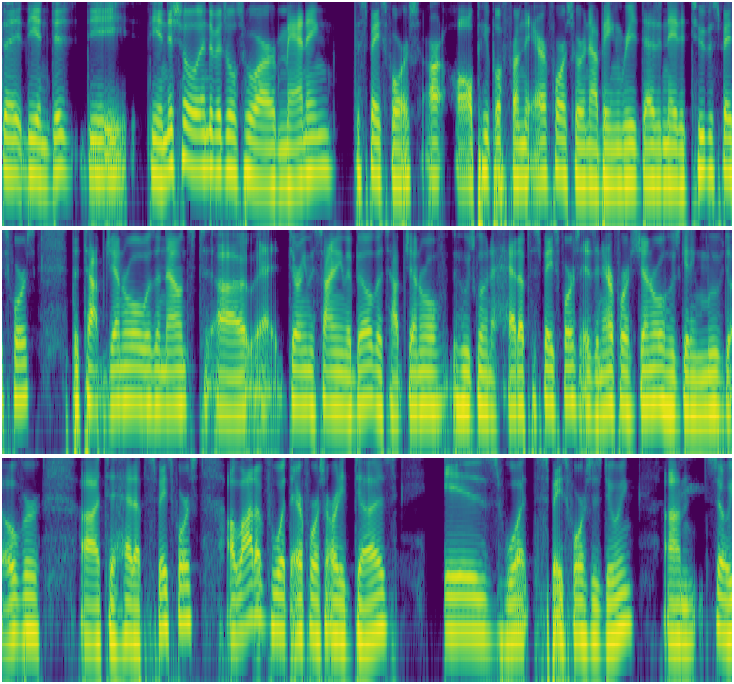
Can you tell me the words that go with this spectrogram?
the the the the initial individuals who are manning the space force are all people from the air force who are now being redesignated to the space force. The top general was announced uh, during the signing of the bill. The top general who's going to head up the space force is an air force general who's getting moved over uh, to head up the space force. A lot of what the air force already does is what space force is doing. Um, so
